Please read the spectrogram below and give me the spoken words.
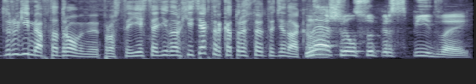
другими автодромами просто есть один архитектор, который строит одинаково. Нэшвилл Superspeedway.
